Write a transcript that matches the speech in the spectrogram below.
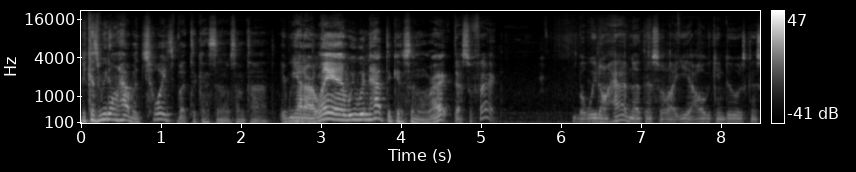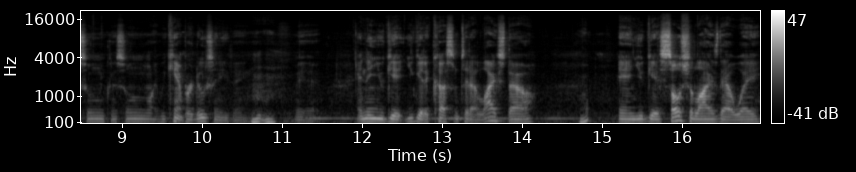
because we don't have a choice but to consume. Sometimes, if we had our mm-hmm. land, we wouldn't have to consume, right? That's a fact. But we don't have nothing, so like, yeah, all we can do is consume, consume. Like, we can't produce anything. Yeah, and then you get you get accustomed to that lifestyle, and you get socialized that way,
